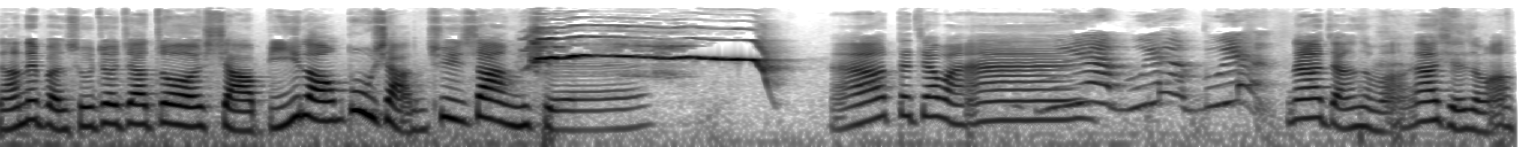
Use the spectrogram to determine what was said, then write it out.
然后那本书就叫做《小鼻龙不想去上学》。好，大家晚安不。要不要不要！那要讲什么？那要写什么？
